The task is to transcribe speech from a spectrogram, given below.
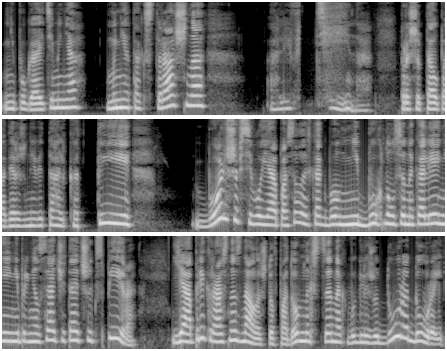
«Не пугайте меня, мне так страшно!» «Алевтина!» — прошептал поверженный Виталька. «Ты...» Больше всего я опасалась, как бы он не бухнулся на колени и не принялся читать Шекспира. Я прекрасно знала, что в подобных сценах выгляжу дура дурой.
